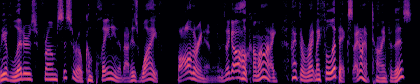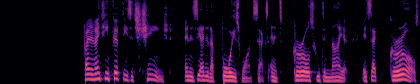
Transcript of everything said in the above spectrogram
We have letters from Cicero complaining about his wife bothering him. And he's like, Oh, come on. I, I have to write my Philippics. I don't have time for this. By the 1950s, it's changed. And it's the idea that boys want sex and it's girls who deny it. It's that girls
